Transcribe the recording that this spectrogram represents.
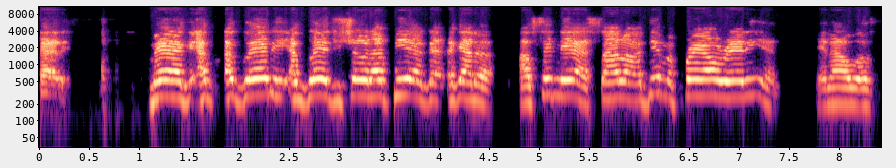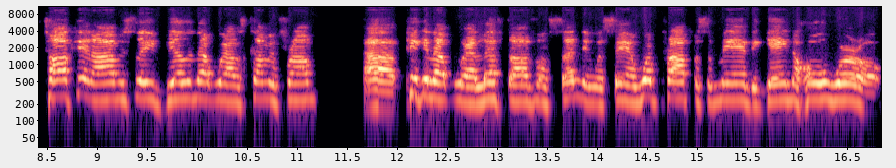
Got it. Man, I, I, am glad he, I'm glad you showed up here. I got I got a I was sitting there, I started I did my prayer already and and I was talking, obviously building up where I was coming from, uh, picking up where I left off on Sunday was saying, what profits a man to gain the whole world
